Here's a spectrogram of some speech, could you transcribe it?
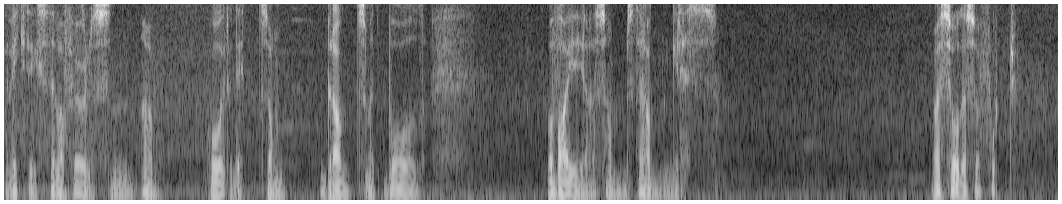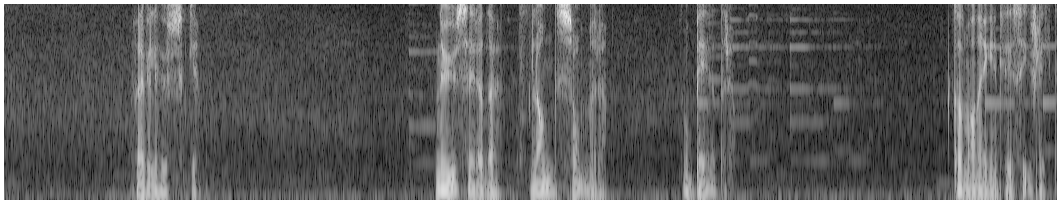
Det viktigste var følelsen av håret ditt som brant som et bål og vaia som strandgress. Og jeg så det så fort for jeg ville huske. Nå ser jeg det langsommere og bedre. Kan man egentlig si slikt?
